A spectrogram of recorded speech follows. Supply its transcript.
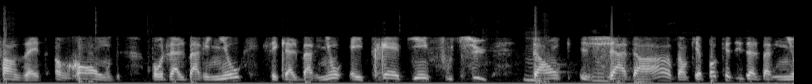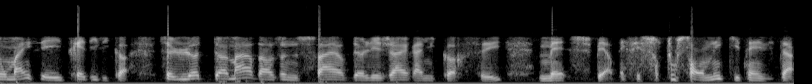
sans être ronde. Pour de l'albarigno, c'est que l'albarigno est très bien foutu. Donc, j'adore. Donc, il n'y a pas que des albarignons minces et très délicats. Celui-là demeure dans une sphère de légère ami-corsée, mais superbe. Et c'est surtout son nez qui est invitant.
